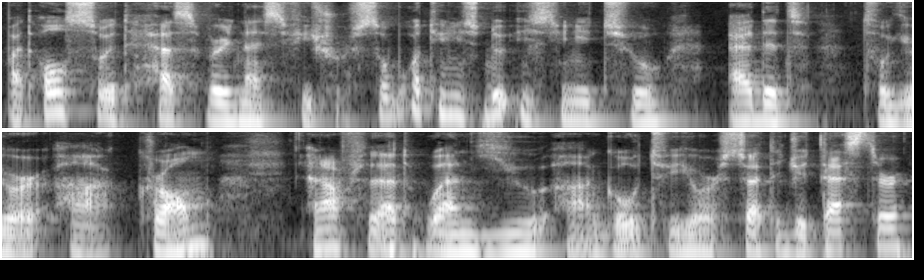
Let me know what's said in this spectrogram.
but also it has very nice features. So what you need to do is you need to add it to your uh, Chrome. And after that, when you uh, go to your strategy tester,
